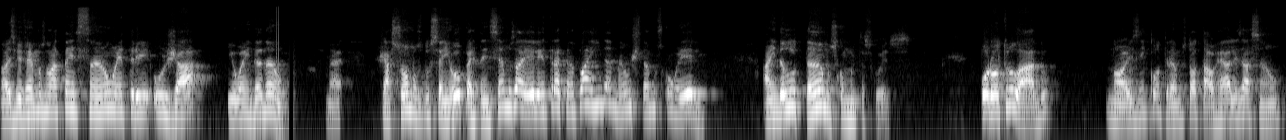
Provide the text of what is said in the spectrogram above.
Nós vivemos uma tensão entre o já e o ainda não. Né? Já somos do Senhor, pertencemos a Ele, entretanto, ainda não estamos com Ele. Ainda lutamos com muitas coisas. Por outro lado, nós encontramos total realização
